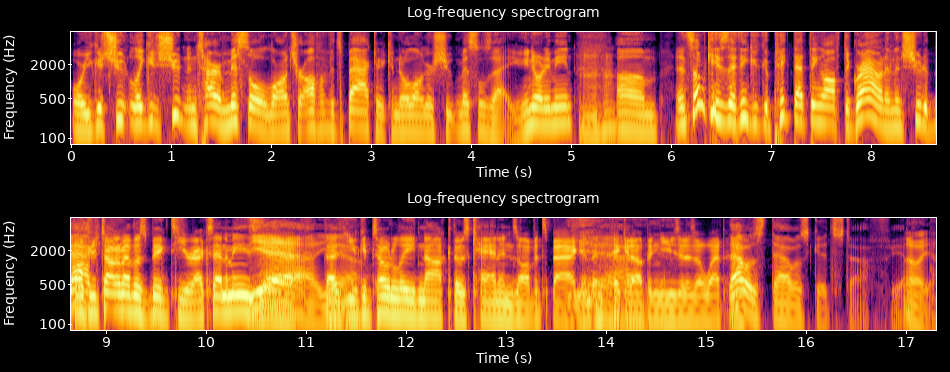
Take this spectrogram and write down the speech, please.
or you could shoot like you could shoot an entire missile launcher off of its back, and it can no longer shoot missiles at you. You know what I mean? Mm-hmm. Um, and in some cases, I think you could pick that thing off the ground and then shoot it Well, if you're talking about those big T Rex enemies, Yeah, that yeah. you could totally knock those cannons off its back and then pick it up and use it as a weapon. that was that was good stuff. Yeah. Oh yeah.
